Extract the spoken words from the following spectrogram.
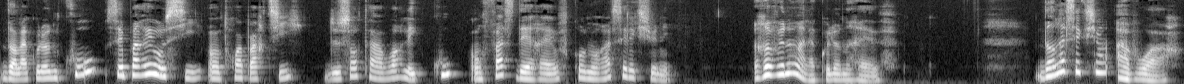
Dans la colonne coûts, séparez aussi en trois parties, de sorte à avoir les coûts en face des rêves qu'on aura sélectionnés. Revenons à la colonne rêve. Dans la section avoir,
